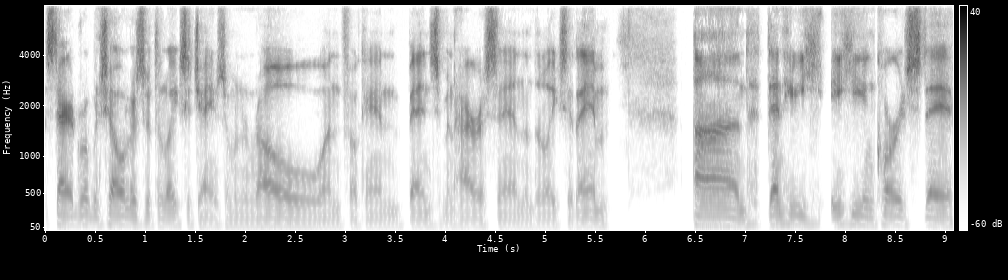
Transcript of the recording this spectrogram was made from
started rubbing shoulders with the likes of James Monroe and fucking Benjamin Harrison and the likes of them. And then he he encouraged the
